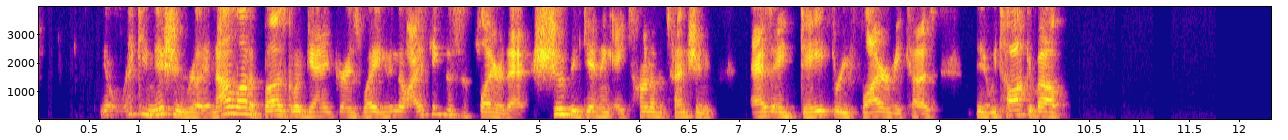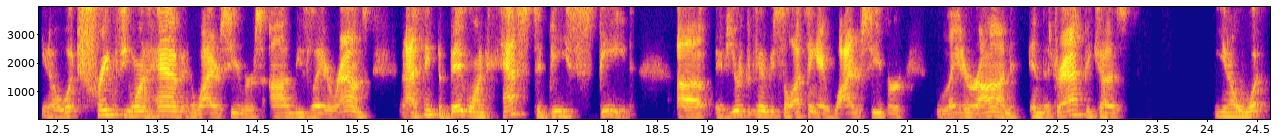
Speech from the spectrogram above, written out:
you know, recognition really. Not a lot of buzz going Danny Gray's way, even though I think this is a player that should be getting a ton of attention as a day three flyer because, you know, we talk about you know, what traits you want to have in wide receivers on these later rounds. And I think the big one has to be speed. Uh, if you're going to be selecting a wide receiver later on in the draft, because you know what,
